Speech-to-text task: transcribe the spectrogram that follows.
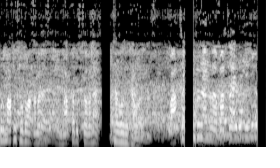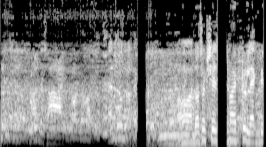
ওর মাপে ছোট আঁকা না মাপটা বুঝতে হবে না। বাচ্চা গরু খাবার বাচ্চা গরু জানো না বাচ্চা গরু দর্শক জন্য একটু ল্যাগ দিয়ে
